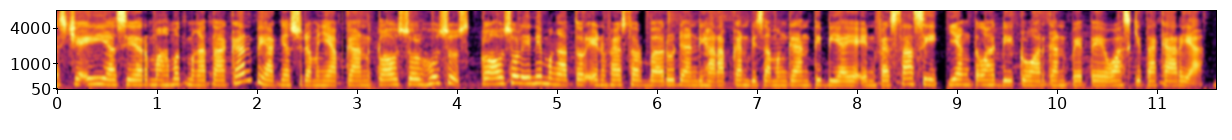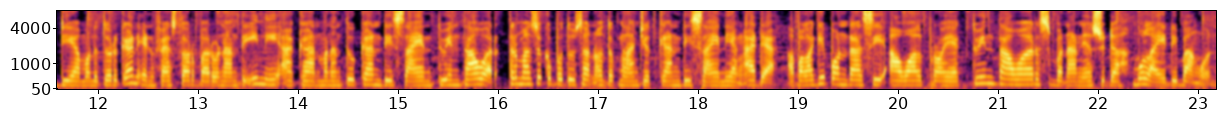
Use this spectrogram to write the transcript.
SCI Yasir Mahmud mengatakan pihaknya sudah menyiapkan klausul khusus. Klausul ini mengatur investor baru dan diharapkan bisa mengganti biaya investasi yang telah di dikeluarkan PT Waskita Karya. Dia menuturkan investor baru nanti ini akan menentukan desain Twin Tower, termasuk keputusan untuk melanjutkan desain yang ada. Apalagi pondasi awal proyek Twin Tower sebenarnya sudah mulai dibangun.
